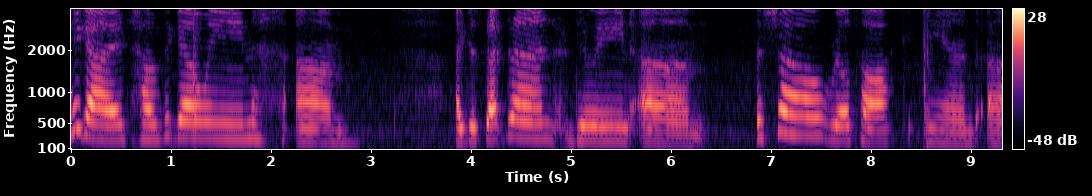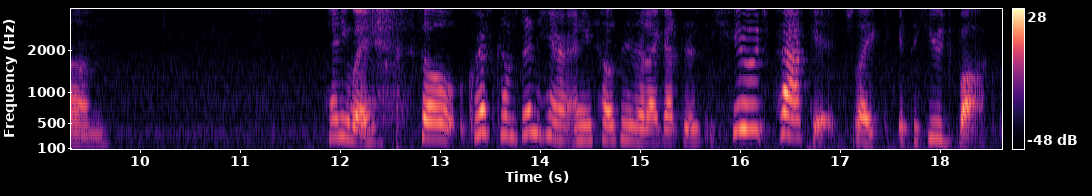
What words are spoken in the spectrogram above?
Hey guys, how's it going? Um, I just got done doing um, the show, Real Talk, and um, anyway, so Chris comes in here and he tells me that I got this huge package. Like, it's a huge box.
